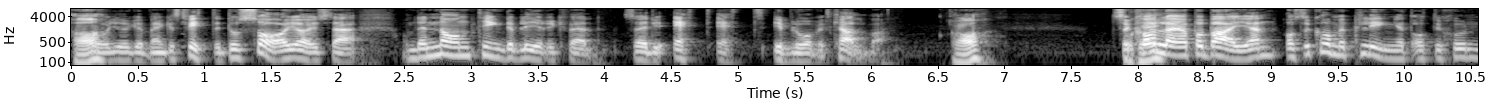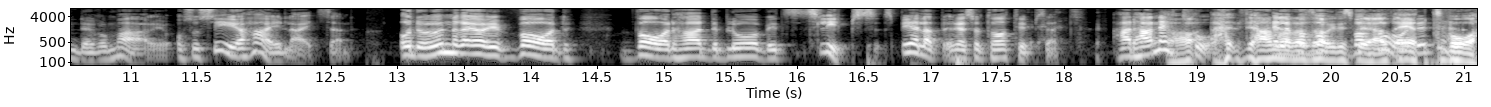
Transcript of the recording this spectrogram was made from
Ja. På Djurgårdsbänkens Twitter. Då sa jag ju så här, om det är någonting det blir ikväll så är det ju 1-1 i Blåvitt Kalmar. Ja. Så Okej. kollar jag på Bayern och så kommer plinget 87 Romario och så ser jag highlightsen. Och då undrar jag ju vad, vad hade Blåvitts slips spelat resultattipset? Hade han 1-2? ja han Eller hade antagligen spelat var det 1-2.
